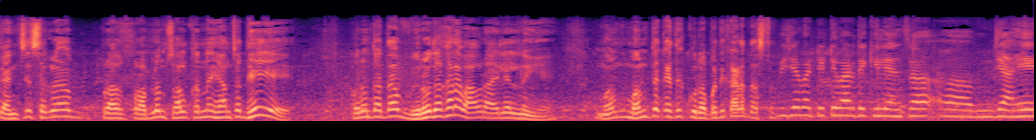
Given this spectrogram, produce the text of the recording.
त्यांचे सगळं प्रॉ प्रॉब्लेम सॉल्व्ह करणं हे आमचं ध्येय आहे. परंतु आता विरोधकाला भाव राहिलेला नाही आहे म्हणून म्हणून ते काहीतरी कुरापती काढत असतात. विजय वडेट्टीवार देखील यांचं जे आहे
